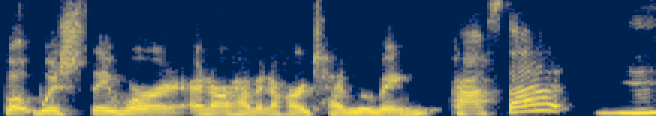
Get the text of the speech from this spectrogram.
but wish they were and are having a hard time moving past that mm-hmm.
